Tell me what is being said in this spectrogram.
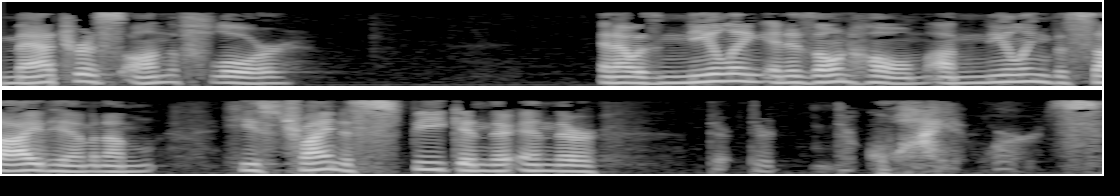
mattress on the floor, and I was kneeling in his own home. I'm kneeling beside him, and I'm. He's trying to speak, and they're and they're they're, they're, they're quiet words.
